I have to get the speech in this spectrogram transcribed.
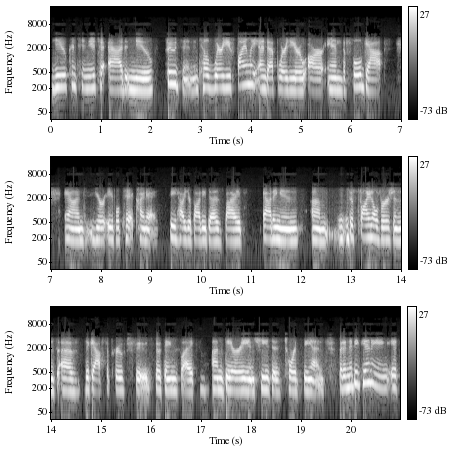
you continue to add new foods in until where you finally end up where you are in the full gaps and you're able to kind of see how your body does by adding in um, the final versions of the GAPS approved foods, so things like um, dairy and cheeses towards the end. But in the beginning, it's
